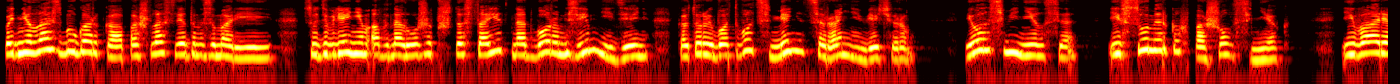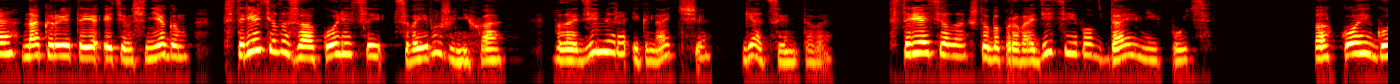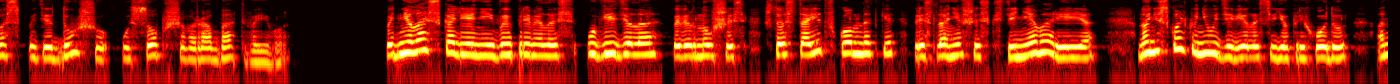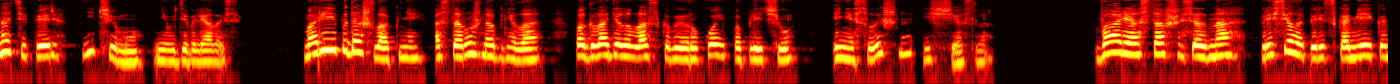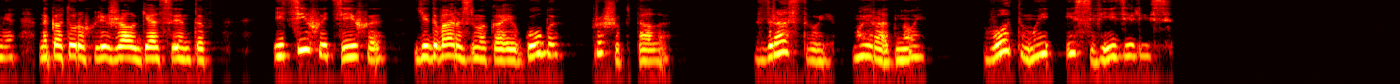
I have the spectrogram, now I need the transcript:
Поднялась с бугорка, пошла следом за Марией, с удивлением обнаружив, что стоит над бором зимний день, который вот-вот сменится ранним вечером. И он сменился, и в сумерках пошел снег. И Варя, накрытая этим снегом, встретила за околицей своего жениха, Владимира Игнатьевича Гиацинтова. Встретила, чтобы проводить его в дальний путь. Покой, Господи, душу усопшего раба Твоего. Поднялась с коленей, выпрямилась, увидела, повернувшись, что стоит в комнатке, прислонившись к стене Мария, но нисколько не удивилась ее приходу, она теперь ничему не удивлялась. Мария подошла к ней, осторожно обняла, погладила ласковой рукой по плечу и неслышно исчезла. Варя, оставшись одна, присела перед скамейками, на которых лежал гиацинтов, и тихо-тихо, едва размыкая губы, прошептала. «Здравствуй, мой родной, вот мы и свиделись».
